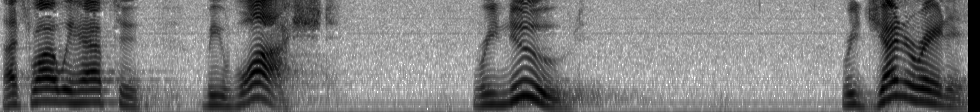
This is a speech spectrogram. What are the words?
That's why we have to be washed, renewed, regenerated,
